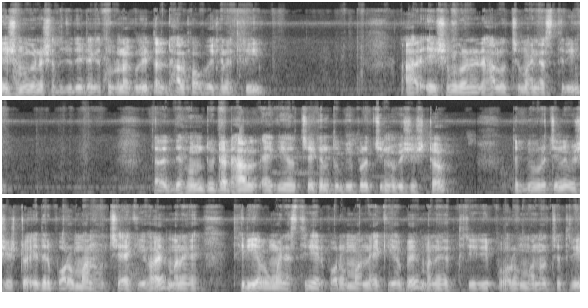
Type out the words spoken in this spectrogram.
এই সমীকরণের সাথে যদি এটাকে তুলনা করি, তাহলে ঢাল পাবো এখানে থ্রি আর এই সমীকরণের ঢাল হচ্ছে মাইনাস থ্রি তাহলে দেখুন, দুইটা ঢাল একই হচ্ছে, কিন্তু বিপরীত চিহ্ন বিশিষ্ট। তো বিপরীত চিহ্ন বিশিষ্ট, এদের পরম মান হচ্ছে একই হয় মানে থ্রি এবং মাইনাস থ্রি এর পরম মান একই হবে মানে থ্রির পরম মান হচ্ছে থ্রি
